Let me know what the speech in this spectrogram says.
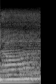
night.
